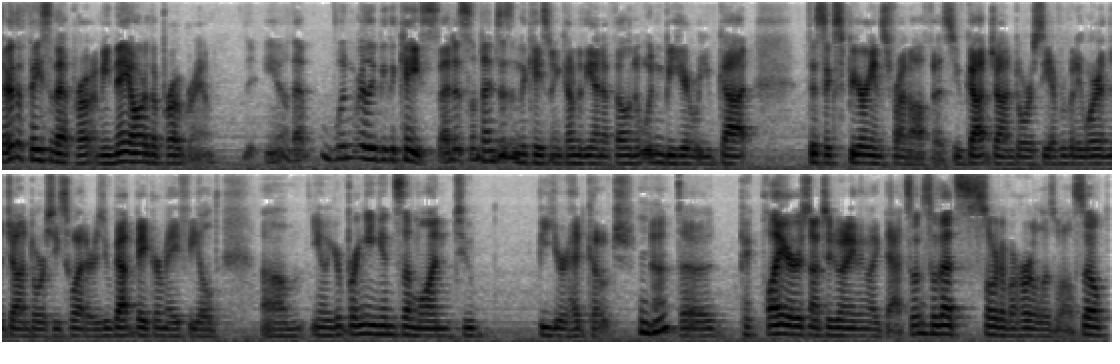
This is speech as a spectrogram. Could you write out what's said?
they're the face of that pro. I mean, they are the program. You know that wouldn't really be the case. That is sometimes isn't the case when you come to the NFL, and it wouldn't be here where you've got this experienced front office. You've got John Dorsey, everybody wearing the John Dorsey sweaters. You've got Baker Mayfield. Um, you know, you're bringing in someone to be your head coach, mm-hmm. not to pick players, not to do anything like that. So, mm-hmm. so that's sort of a hurdle as well. So,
